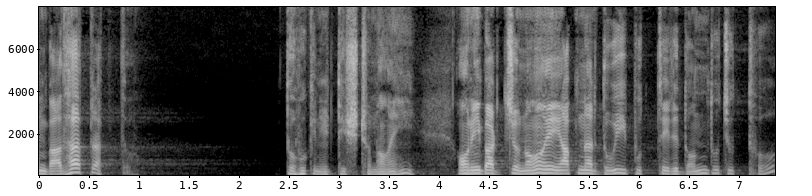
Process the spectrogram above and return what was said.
বাধাপ্রাপ্ত। তবু কি নির্দিষ্ট নয় অনিবার্য নয় আপনার দুই পুত্রের দ্বন্দ্বযুদ্ধ?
